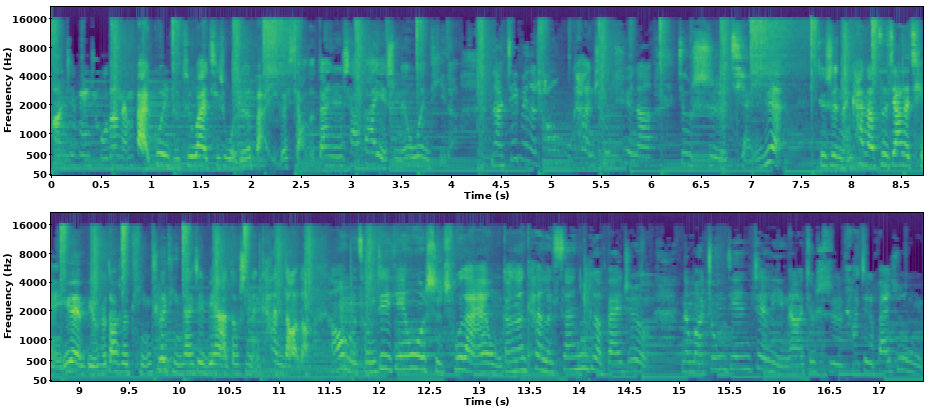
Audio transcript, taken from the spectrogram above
啊，这边除了能摆柜子之外，其实我觉得摆一个小的单人沙发也是没有问题的。那这边的窗户看出去呢，就是前院。就是能看到自家的前院，比如说到时候停车停在这边啊，都是能看到的。然后我们从这间卧室出来，我们刚刚看了三个 bedroom，那么中间这里呢，就是它这个 bedroom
